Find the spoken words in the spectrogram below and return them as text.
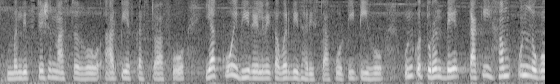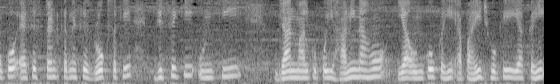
संबंधित स्टेशन मास्टर हो आरपीएफ का स्टाफ हो, या कोई भी रेलवे का वर्दीधारी स्टाफ हो टीटी हो, उनको तुरंत दे ताकि हम उन लोगों को ऐसे स्टंट करने से रोक सके, जिससे कि उनकी जान माल को कोई हानि ना हो या उनको कहीं अपाहिज होके या कहीं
